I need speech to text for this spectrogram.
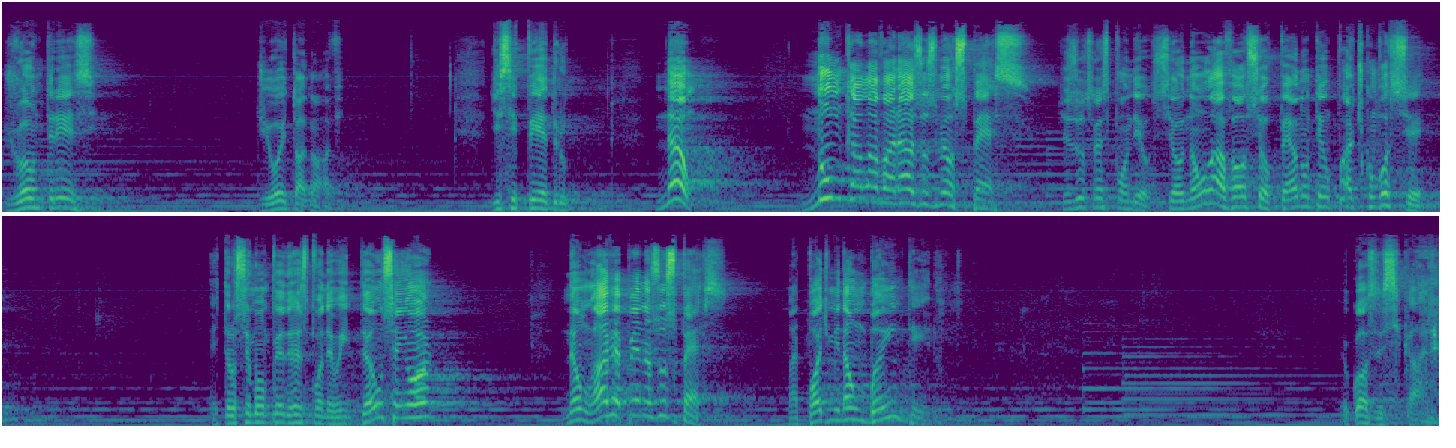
João 13, de 8 a 9. Disse Pedro: Não, nunca lavarás os meus pés. Jesus respondeu: Se eu não lavar o seu pé, eu não tenho parte com você. Então Simão Pedro respondeu: Então, Senhor, não lave apenas os pés, mas pode me dar um banho inteiro. Eu gosto desse cara.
